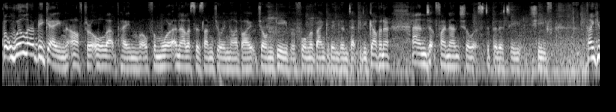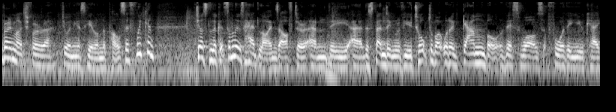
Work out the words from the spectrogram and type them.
But will there be gain after all that pain? Well, for more analysis, I'm joined now by John Gieve, a former Bank of England Deputy Governor and Financial Stability Chief. Thank you very much for uh, joining us here on The Pulse. If we can just look at some of those headlines after um, the, uh, the spending review talked about what a gamble this was for the UK.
